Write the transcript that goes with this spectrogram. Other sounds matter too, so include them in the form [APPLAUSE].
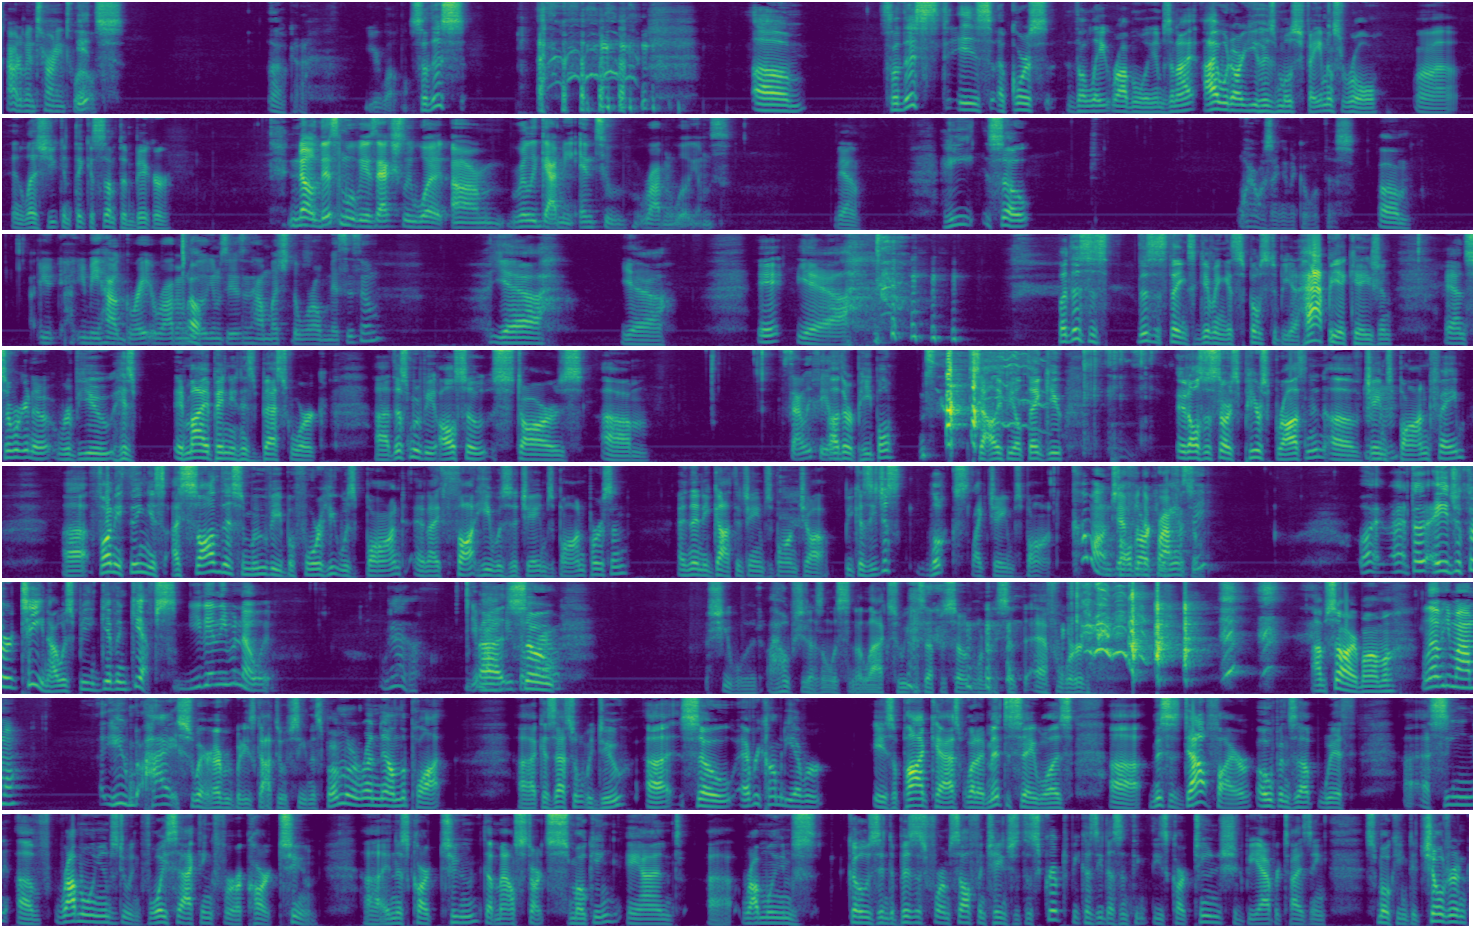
I would have been turning 12. It's okay. You're welcome. So this, [LAUGHS] um, so this is of course the late Robin Williams, and I I would argue his most famous role, uh, unless you can think of something bigger. No, this movie is actually what um really got me into Robin Williams. Yeah, he so. Where was I going to go with this? Um, You, you mean how great Robin Oh. Williams is and how much the world misses him? yeah, yeah, it yeah. [LAUGHS] but this is this is Thanksgiving. It's supposed to be a happy occasion, and so we're going to review his, in my opinion, his best work. Uh, this movie also stars um, Sally Field. other people. [LAUGHS] Sally Field, thank you. It also stars Pierce Brosnan of James Bond fame. Uh, funny thing is, I saw this movie before he was Bond, and I thought he was a James Bond person. And then he got the James Bond job because he just looks like James Bond. Come on, Jeff, Tall, with the prophecy. handsome. Well, At the age of 13, I was being given gifts. You didn't even know it. Yeah. Uh, so, so- She would. I hope she doesn't listen to last week's episode when I said the F word. [LAUGHS] I'm sorry, Mama. Love you, mama. You, I swear, everybody's got to have seen this, but I'm going to run down the plot because that's what we do. Uh, so, every comedy ever is a podcast. What I meant to say was uh, Mrs. Doubtfire opens up with a scene of Robin Williams doing voice acting for a cartoon. Uh, in this cartoon, the mouse starts smoking, and uh, Robin Williams goes into business for himself and changes the script because he doesn't think these cartoons should be advertising smoking to children.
